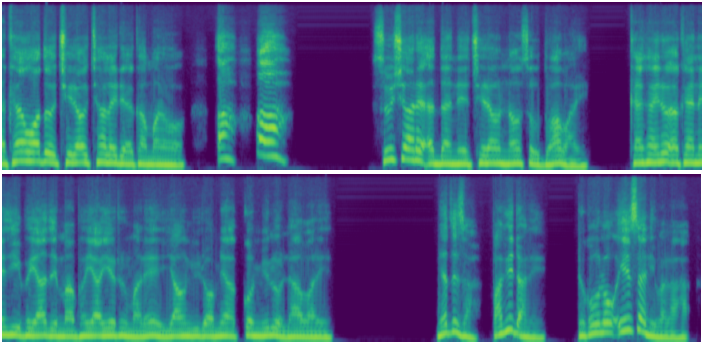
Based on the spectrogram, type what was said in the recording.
အခန်းဝါသို့ခြေထောက်ချလိုက်တဲ့အခါမှာတော့အာအာဆူရှာတဲ့အတန်နဲ့ခြေထောက်နောက်ဆုတ်သွားပါတယ်။ခိုင်ခိုင်တို့အခန်းထဲရှိဖရားစင်မှာဖရားရဲထုမှာလည်းရောင်လူတော်များကွန်မျိုးလို့လာပါတယ်။မြတ်သစ္စာဘာဖြစ်တာလဲ။တကုံလုံးအေးဆက်နေပါလားဟာ။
